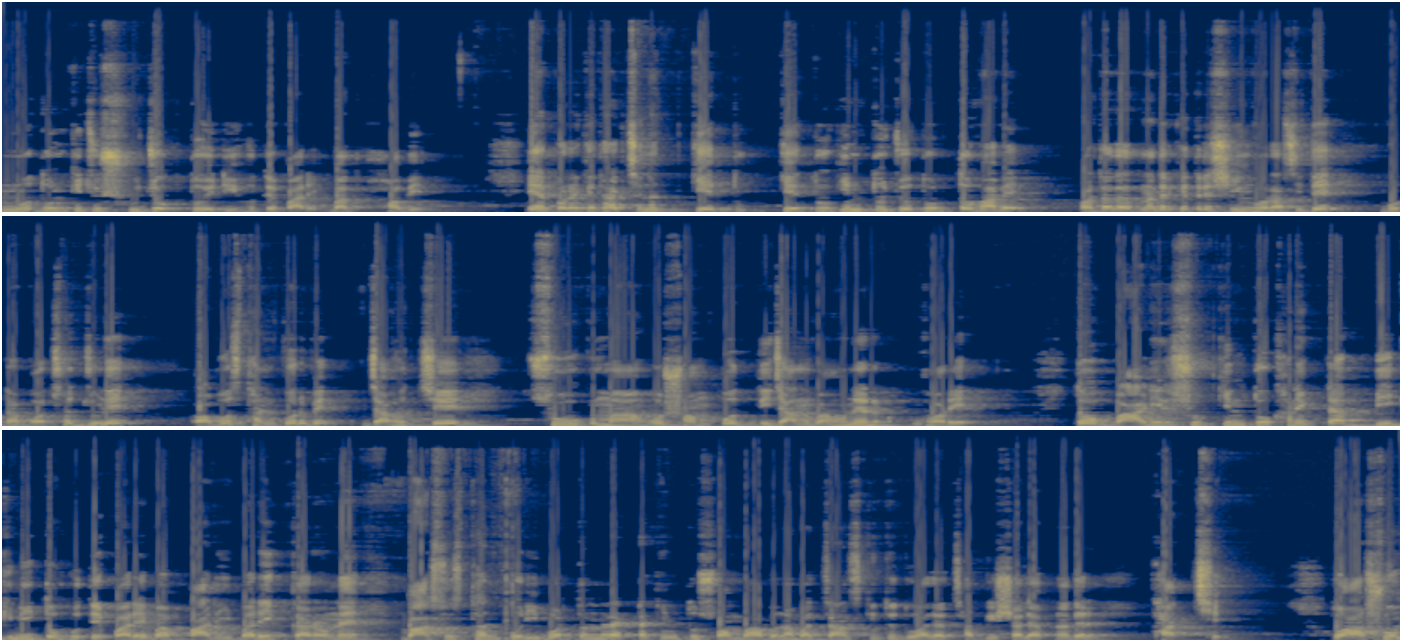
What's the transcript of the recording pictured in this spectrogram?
নতুন কিছু সুযোগ তৈরি হতে পারে বা হবে। এরপরে কে থাকছে না? কেতু। কেতু কিন্তু চতুর্থভাবে, অর্থাৎ আপনাদের ক্ষেত্রে সিংহ রাশিতে গোটা বছর জুড়ে অবস্থান করবে, যা হচ্ছে সুখ, মা ও সম্পত্তি যানবাহনের ঘরে তো বাড়ির সুখ কিন্তু খানিকটা বিঘ্নিত হতে পারে বা পারিবারিক কারণে বাসস্থান পরিবর্তনের একটা কিন্তু সম্ভাবনা বা চান্স কিন্তু দু হাজার ছাব্বিশ সালে আপনাদের থাকছে। তো আসুন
